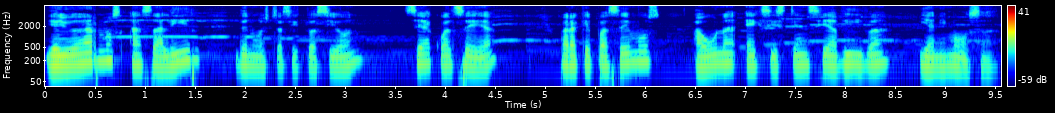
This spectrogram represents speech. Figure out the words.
y ayudarnos a salir de nuestra situación, sea cual sea, para que pasemos a una existencia viva y animosa.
